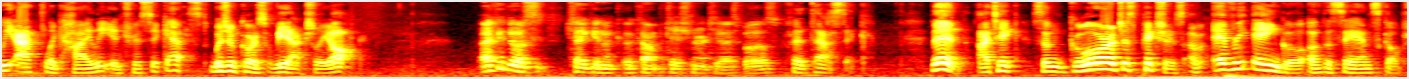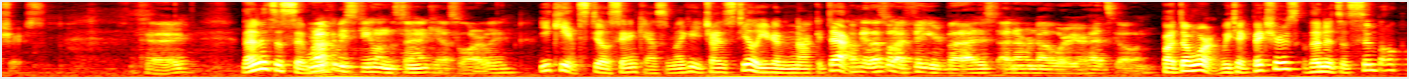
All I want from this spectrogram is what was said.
We act like highly interested guests, which of course we actually are. I could go take in a, a competition or two, I suppose. Fantastic. Then I take some gorgeous pictures of every angle of the sand sculptures. Okay. Then it's a simple. We're not gonna be stealing the sandcastle, are we? You can't steal a sandcastle, Mikey. You try to steal, you're gonna knock it down. Okay, that's what I figured, but I just I never know where your head's going. But don't worry, we take pictures, then it's as simple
